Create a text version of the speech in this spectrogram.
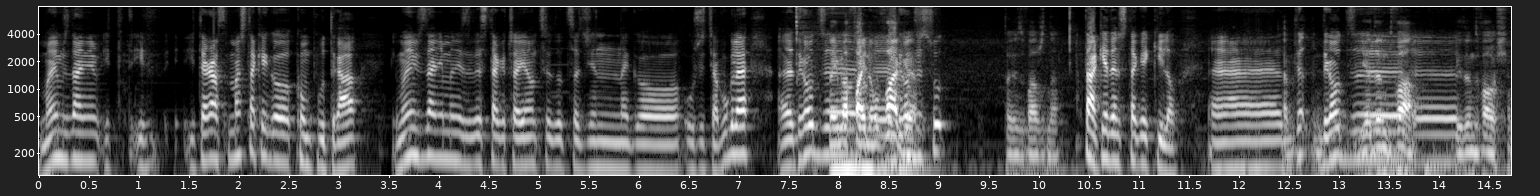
Moim zdaniem, i, i, i teraz masz takiego komputera, i moim zdaniem on jest wystarczający do codziennego użycia. W ogóle, e, drodzy. No i ma fajną e, wagę. Drodzy, To jest ważne. Tak, 1,4 kg. Eee, drodzy... 1,2. 1,28.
